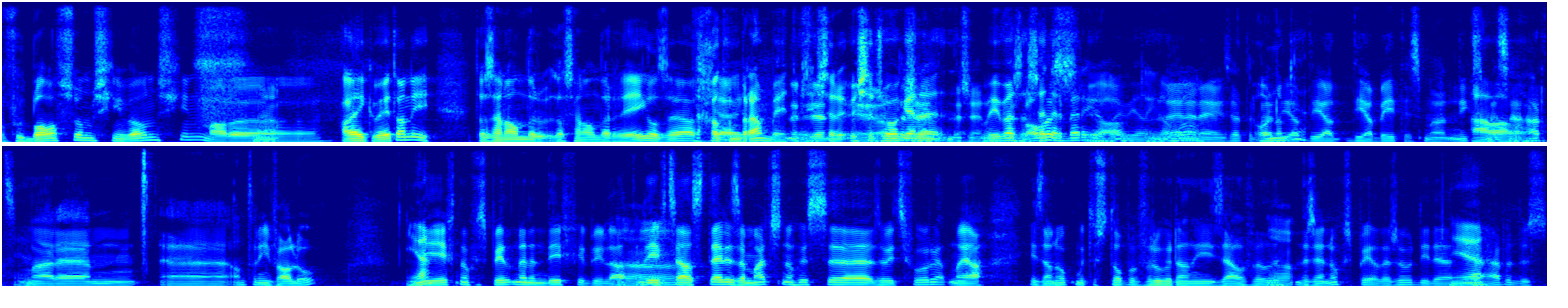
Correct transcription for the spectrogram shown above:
voetbal of zo misschien wel, misschien. Maar eh, allee, ik weet dat niet. Dat zijn andere, dat zijn andere regels. Hè. Als Dat gaat een Bram weten. Is er, is er zo er zijn wie was het? voetballers. Zetterberg? Ja, Nee, dat nee, nee. Oh, Zetterberg noem die had dia- diabetes, maar niks Ah, met zijn hart. ja. Maar ehm eh, Anthony Vallot, Ja? die heeft nog gespeeld met een defibrillator. Ah. Die heeft zelfs tijdens een match nog eens eh, zoiets voor gehad. Maar ja, is dan ook moeten stoppen vroeger dan hij zelf wilde. Ja. Er zijn nog spelers hoor, die dat, dat hebben. Dus.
